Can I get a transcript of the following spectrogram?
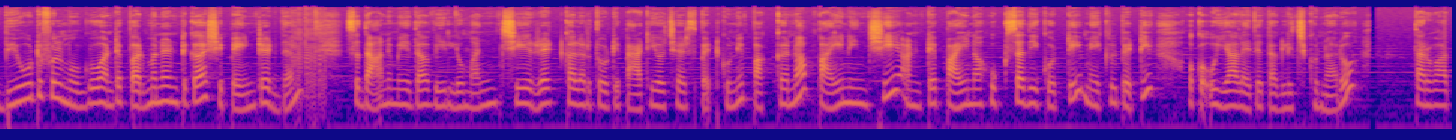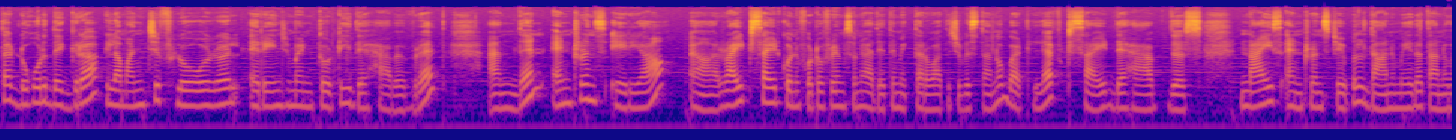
బ్యూటిఫుల్ ముగ్గు అంటే పర్మనెంట్గా షీ పెయింటెడ్ దెమ్ సో దాని మీద వీళ్ళు మంచి రెడ్ కలర్ తోటి ప్యాటియో చైర్స్ పెట్టుకుని పక్కన పైనుంచి అంటే పైన హుక్స్ అది కొట్టి మేకులు పెట్టి ఒక ఉయ్యాలైతే తగిలించుకున్నారు. తర్వాత డోర్ దగ్గర ఇలా మంచి ఫ్లోరల్ అరేంజ్మెంట్ తోటి they have a wreath and then entrance area right side కొన్ని ఫోటో ఫ్రేమ్స్ ఉన్నాయి అదైతే మీకు తర్వాత చూపిస్తాను. But left side they have this nice entrance table దాని మీద తను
